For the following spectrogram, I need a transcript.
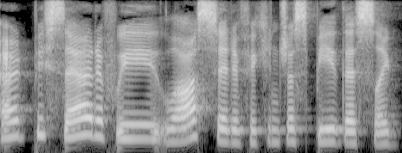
i'd be sad if we lost it if it can just be this like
